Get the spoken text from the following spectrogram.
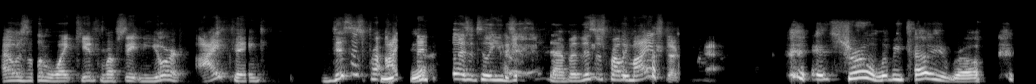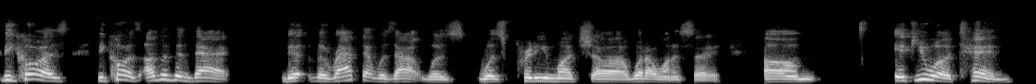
I was a little white kid from upstate New York. I think this is probably I didn't realize until you just said that, but this is probably my introduction It's true. Let me tell you, bro. Because because other than that, the the rap that was out was was pretty much uh, what I want to say. Um, if you were 10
